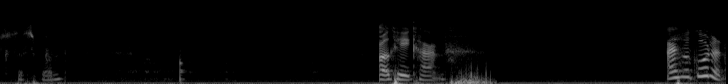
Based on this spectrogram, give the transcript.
It's this one. Okay, can. I have a golden.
